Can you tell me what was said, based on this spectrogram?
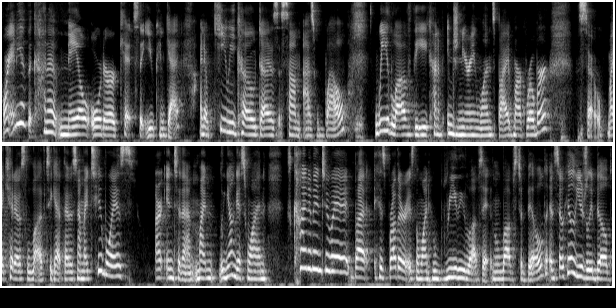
or any of the kind of mail order kits that you can get. I know KiwiCo does some as well. We love the kind of engineering ones by Mark Rober. So my kiddos love to get those. Now, my two boys are into them. My youngest one is kind of into it, but his brother is the one who really loves it and loves to build. And so he'll usually build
